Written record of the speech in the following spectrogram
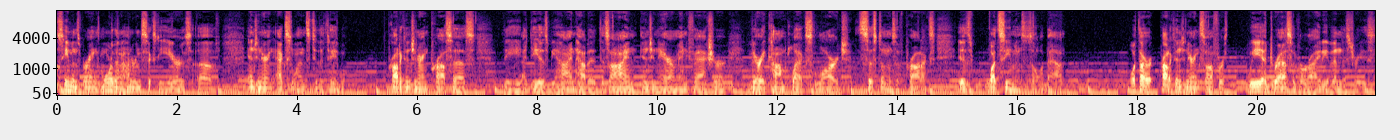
Siemens brings more than 160 years of engineering excellence to the table product engineering process, the ideas behind how to design, engineer, manufacture very complex, large systems of products is what Siemens is all about. With our product engineering software, we address a variety of industries,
